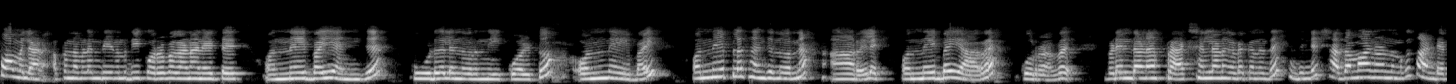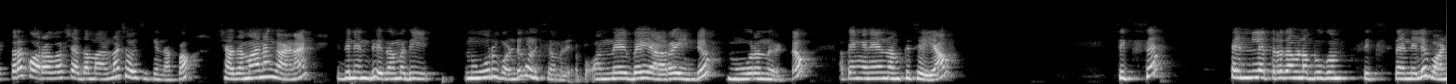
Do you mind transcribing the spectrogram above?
ഫോമിലാണ് അപ്പൊ നമ്മൾ എന്ത് ചെയ്യുന്നത്? നമുക്ക് ഈ കുറവ് കാണാനായിട്ട് ഒന്ന് ബൈ അഞ്ച് കൂടുതൽ എന്ന് പറയുന്നത് ഈക്വൽ ടു ഒന്ന് ബൈ ഒന്ന് പ്ലസ് അഞ്ച് എന്ന് പറഞ്ഞാൽ ആറ് അല്ലെ? ഒന്ന് ബൈ ആറ് കുറവ്. ഇവിടെ എന്താണ്? ഫ്രാക്ഷനിലാണ് കിടക്കുന്നത്. ഇതിന്റെ ശതമാനമാണ് നമുക്ക് കണ്ടത് എത്ര കുറവ് ശതമാനം ചോദിച്ചിരിക്കുന്നത്. അപ്പൊ ശതമാനം കാണാൻ ഇതിന് എന്ത് ചെയ്താൽ മതി? നൂറ് കൊണ്ട് ഗുണിച്ചാൽ മതി. അപ്പൊ ഒന്ന് ബൈ ആറ് ഇന്റു നൂറെന്ന് കിട്ടും. അപ്പൊ എങ്ങനെയാണ് നമുക്ക് ചെയ്യാം? സിക്സ് ടെന്നിൽ എത്ര തവണ പോകും? സിക്സ് ടെന്നിൽ വൺ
